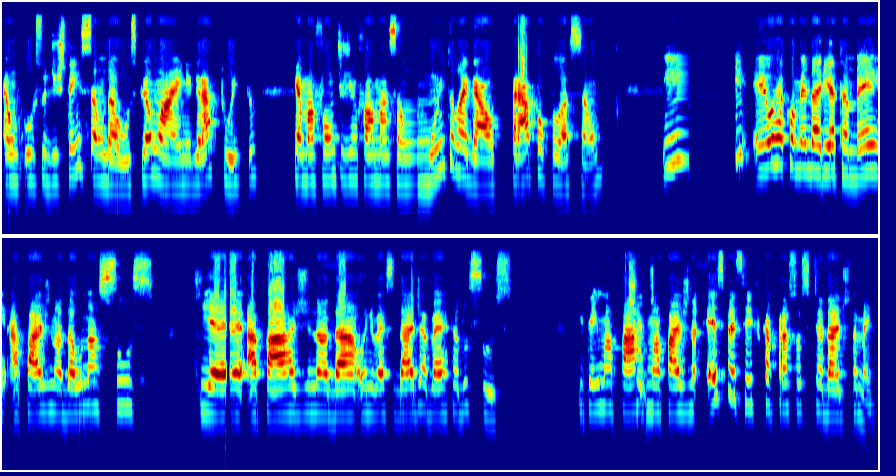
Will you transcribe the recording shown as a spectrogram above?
É um curso de extensão da USP online, gratuito, que é uma fonte de informação muito legal para a população. E eu recomendaria também a página da UnaSUS, que é a página da Universidade Aberta do SUS. e tem uma, uma página específica para a sociedade também,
